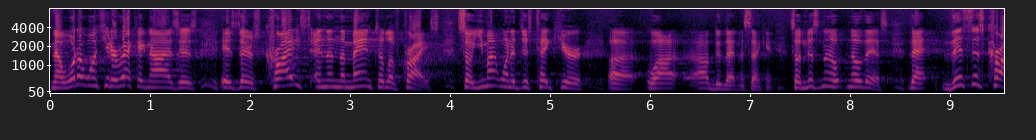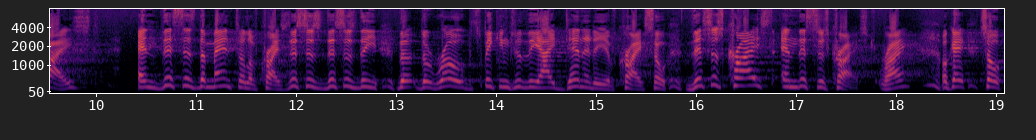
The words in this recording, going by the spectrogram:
Now, what I want you to recognize is, is there's Christ and then the mantle of Christ. So you might want to just take your, uh, well, I'll do that in a second. So just know, know this that this is Christ and this is the mantle of Christ. This is, this is the, the, the robe speaking to the identity of Christ. So this is Christ and this is Christ, right? Okay, so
